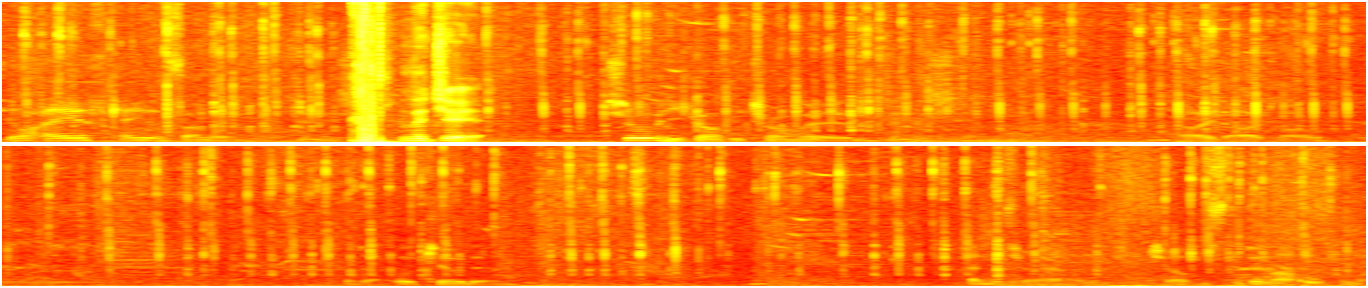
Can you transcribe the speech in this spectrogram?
Do you like AFK or something? Legit. Surely he can't be trying. He died, lol. What killed him? And this round, job. He's still doing like, oh my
